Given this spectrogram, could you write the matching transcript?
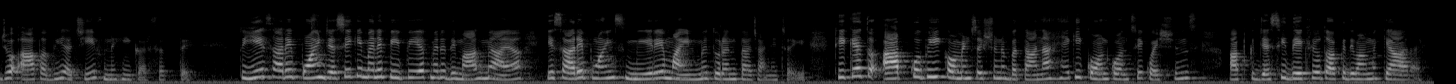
जो आप अभी अचीव नहीं कर सकते। तो ये सारे पॉइंट जैसे कि मैंने पीपीएफ मेरे दिमाग में आया, ये सारे पॉइंट्स मेरे माइंड में तुरंत आ जाने चाहिए। ठीक है? तो आपको भी कमेंट सेक्शन में बताना है कि कौन कौन से क्वेश्चंस आप जैसे देख रहे हो तो आपके दिमाग में क्या आ रहा है।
